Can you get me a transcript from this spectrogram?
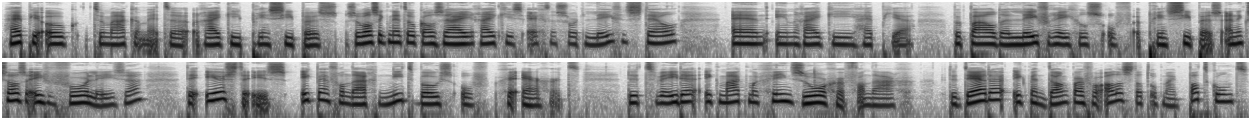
heb je ook te maken met de Reiki-principes. Zoals ik net ook al zei, Reiki is echt een soort levensstijl. En in Reiki heb je bepaalde leefregels of principes. En ik zal ze even voorlezen. De eerste is: Ik ben vandaag niet boos of geërgerd. De tweede: Ik maak me geen zorgen vandaag. De derde: Ik ben dankbaar voor alles dat op mijn pad komt.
